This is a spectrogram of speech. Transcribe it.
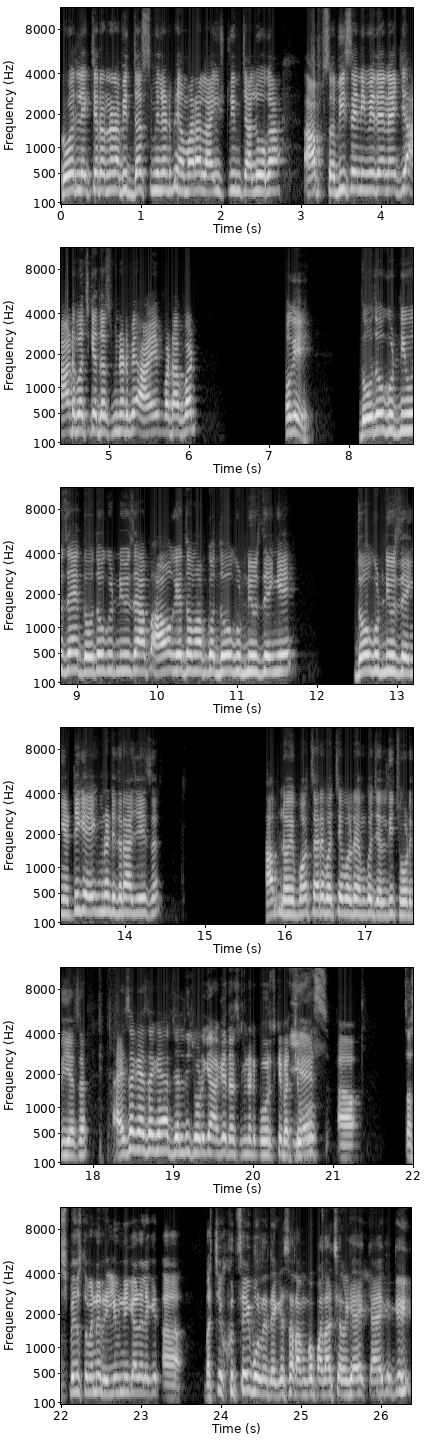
रोज लेक्चर होने, अभी दस मिनट में हमारा लाइव स्ट्रीम चालू होगा। आप सभी से निवेदन है कि आठ बज के दस मिनट पे आए फटाफट। ओके दो दो गुड न्यूज़ है दो दो गुड न्यूज़ है। आप आओगे तो हम आपको दो गुड न्यूज़ देंगे। दो गुड न्यूज़ देंगे, ठीक है? एक मिनट इधर आ जाइए सर आप लोग, बहुत सारे बच्चे बोल रहे हैं, हमको जल्दी छोड़ दिया सर ऐसा कैसे क्या यार, जल्दी छोड़ के आगे दस मिनट कोर्स के बच्चे सस्पेंस तो मैंने रिलीव नहीं किया था, लेकिन बच्चे खुद से ही बोल रहे थे कि सर हमको पता चल गया है क्या है क्योंकि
